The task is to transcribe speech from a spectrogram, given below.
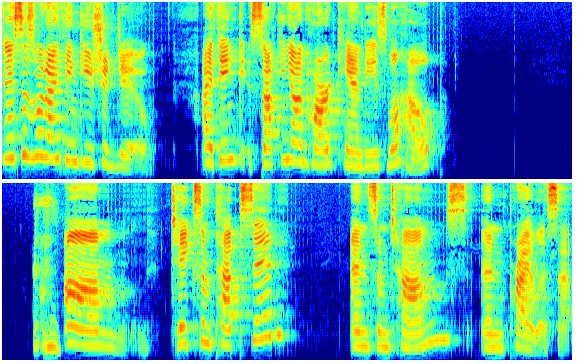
this is what I think you should do. I think sucking on hard candies will help. um take some Pepcid and some Tums and Prilosec.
